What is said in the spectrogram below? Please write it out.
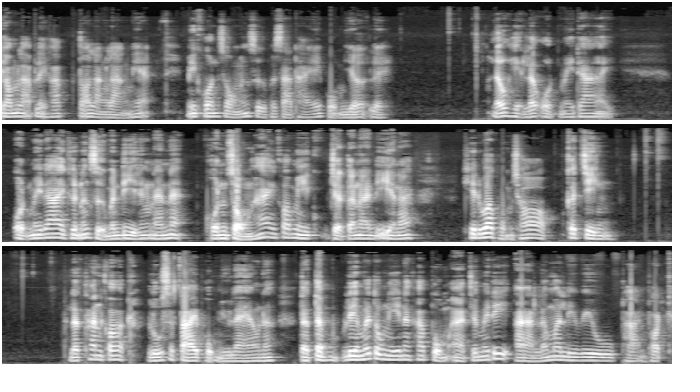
ยอมรับเลยครับ ตอนหลังๆ เนี่ยมีคนส่งหนังสือภาษาไทยให้ผมเยอะเลย แล้วเห็นแล้วอดไม่ได้ อดไม่ได้คือหนังสือมันดีทั้งนั้นน่ะคนส่งให้ก็มีเจตนาดีนะ คิดว่าผมชอบก็จริง แล้วท่านก็รู้สไตล์ผมอยู่แล้วนะ แต่แต่เรียนไว้ตรงนี้นะครับ ผมอาจจะไม่ได้อ่านแล้วมารีวิวผ่านพอดแค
